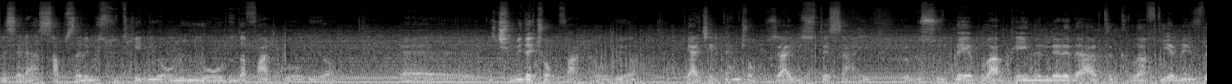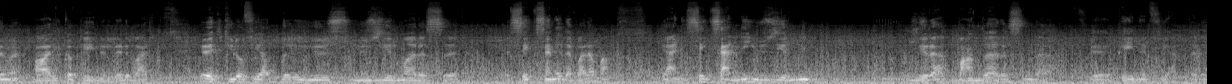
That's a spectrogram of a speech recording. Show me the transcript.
mesela sapsarı bir süt geliyor. Onun yoğurdu da farklı oluyor e, içimi de çok farklı oluyor. Gerçekten çok güzel bir süte sahip. Ve bu sütle yapılan peynirlere de artık laf diyemeyiz değil mi? Harika peynirleri var. Evet kilo fiyatları 100-120 arası. 80'e de var ama yani 80 ile 120 lira bandı arasında e, peynir fiyatları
